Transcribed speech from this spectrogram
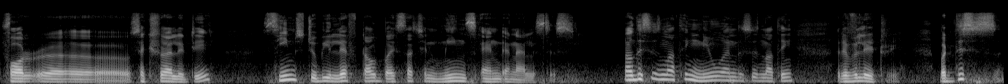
for uh, sexuality seems to be left out by such a means end analysis. Now, this is nothing new and this is nothing revelatory, but this is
